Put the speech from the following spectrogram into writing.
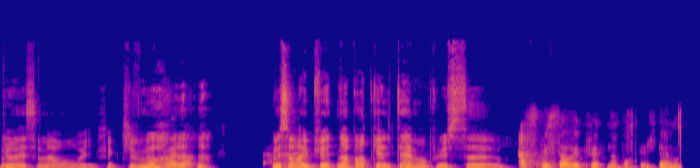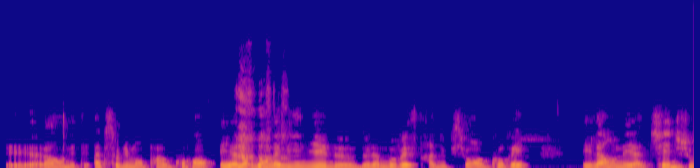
Ouais, c'est marrant, oui, effectivement. Voilà. Oui, ça aurait pu être n'importe quel thème en plus. Euh. Ah, mais ça aurait pu être n'importe quel thème. Et là, on n'était absolument pas au courant. Et alors, dans la lignée de, la mauvaise traduction en Corée, et là, on est à Jeju.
